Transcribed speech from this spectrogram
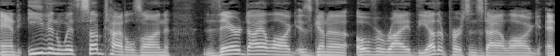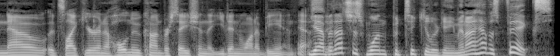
And even with subtitles on, their dialogue is going to override the other person's dialogue. And now it's like you're in a whole new conversation that you didn't want to be in. Yeah, but that's just one particular game, and I have a fix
